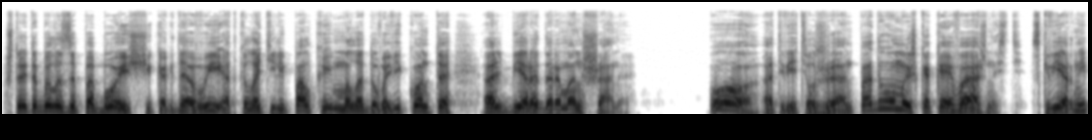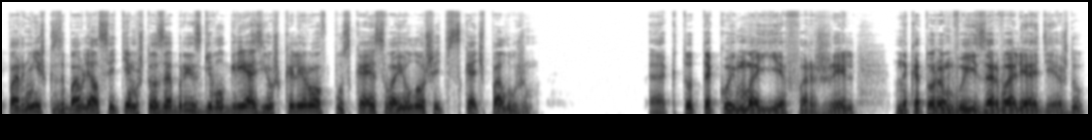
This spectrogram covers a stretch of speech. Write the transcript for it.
Что это было за побоище, когда вы отколотили палкой молодого виконта Альбера де Романшана? «О», — ответил Жан, — «подумаешь, какая важность!» Скверный парнишка забавлялся тем, что забрызгивал грязью шкалеров, пуская свою лошадь вскачь по лужам. «А кто такой Майе Фаржель, на котором вы изорвали одежду?»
